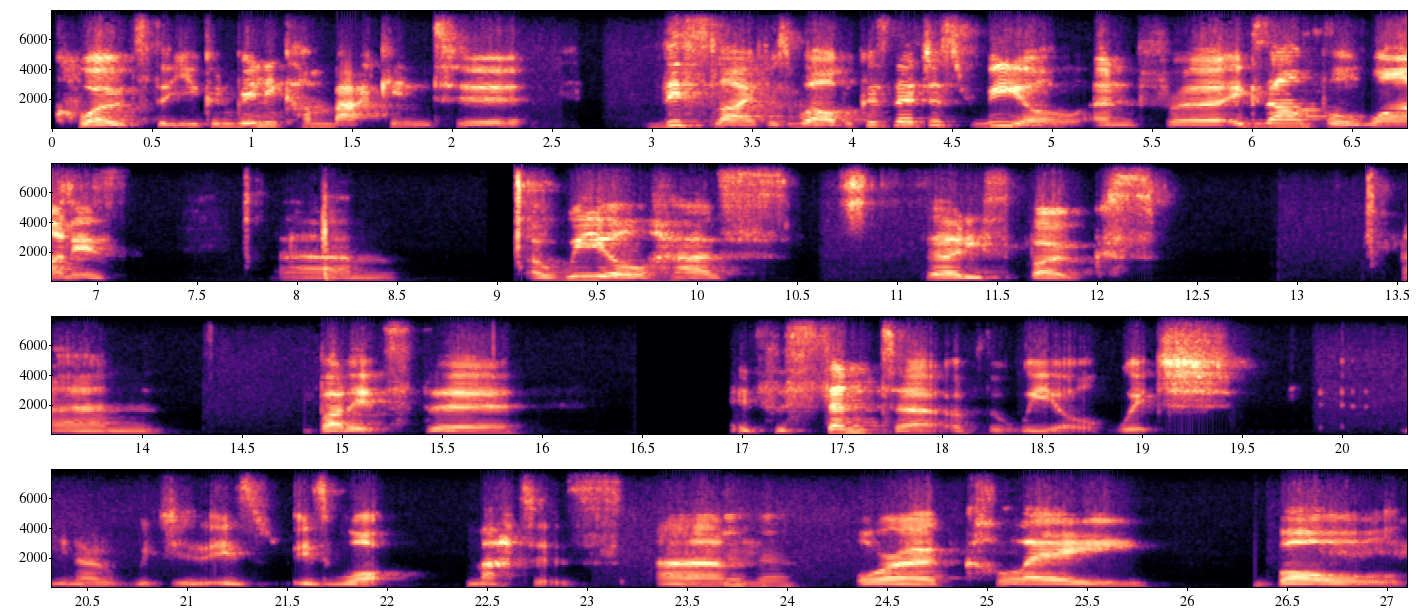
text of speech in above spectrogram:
quotes that you can really come back into this life as well because they're just real. And for example one is um, a wheel has 30 spokes and but it's the it's the center of the wheel which you know which is is what matters. Um Mhm. or a clay bowl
